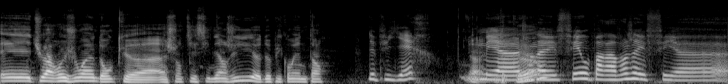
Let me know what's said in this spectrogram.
Et tu as rejoint donc un chantier Synergie depuis combien de temps? Depuis hier. Mais euh, j'en avais fait auparavant, j'avais fait, euh,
